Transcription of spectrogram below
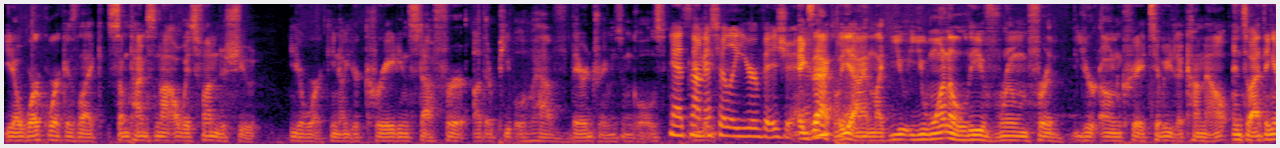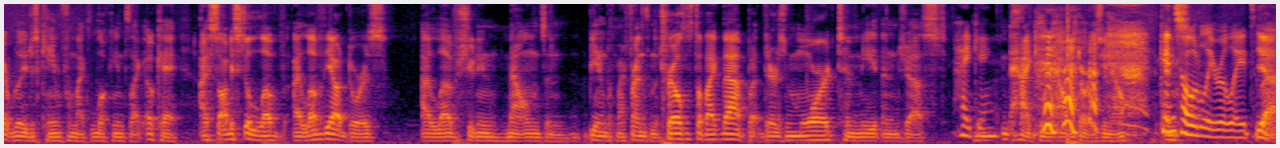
you know work work is like sometimes not always fun to shoot your work you know you're creating stuff for other people who have their dreams and goals Yeah, it's not necessarily your vision. Exactly, yeah. and like you you want to leave room for your own creativity to come out, and so I think it really just came from like looking. It's like okay, I obviously still love I love the outdoors. I love shooting mountains and being with my friends in the trails and stuff like that. But there's more to me than just Hiking. hiking outdoors, you know. Can And totally relate to yeah.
